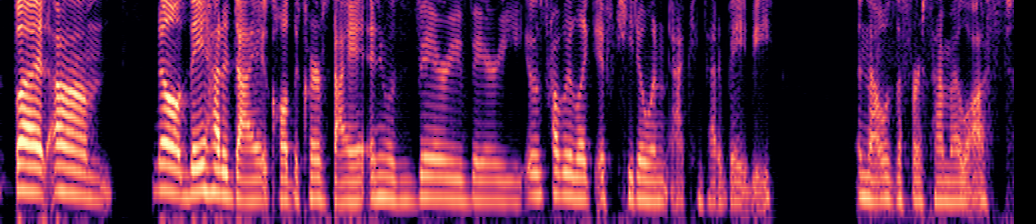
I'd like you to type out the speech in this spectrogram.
but um no, they had a diet called the Curves diet and it was very very it was probably like if keto and Atkins had a baby. And that was the first time I lost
